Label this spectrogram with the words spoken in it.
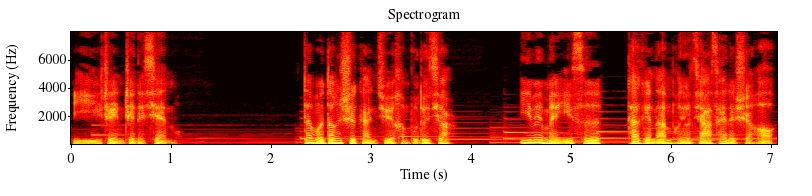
一阵阵的羡慕。但我当时感觉很不对劲儿，因为每一次她给男朋友夹菜的时候，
